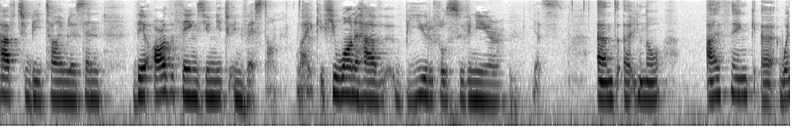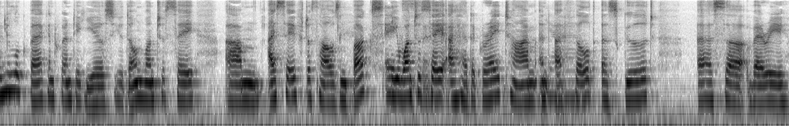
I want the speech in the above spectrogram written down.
have to be timeless, and they are the things you need to invest on. Like if you want to have a beautiful souvenir, yes. And uh, you know, I think uh, when you look back in twenty years, you don't want to say. Um, I saved a thousand bucks. You want to say I had a great time and I felt as good as uh, very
